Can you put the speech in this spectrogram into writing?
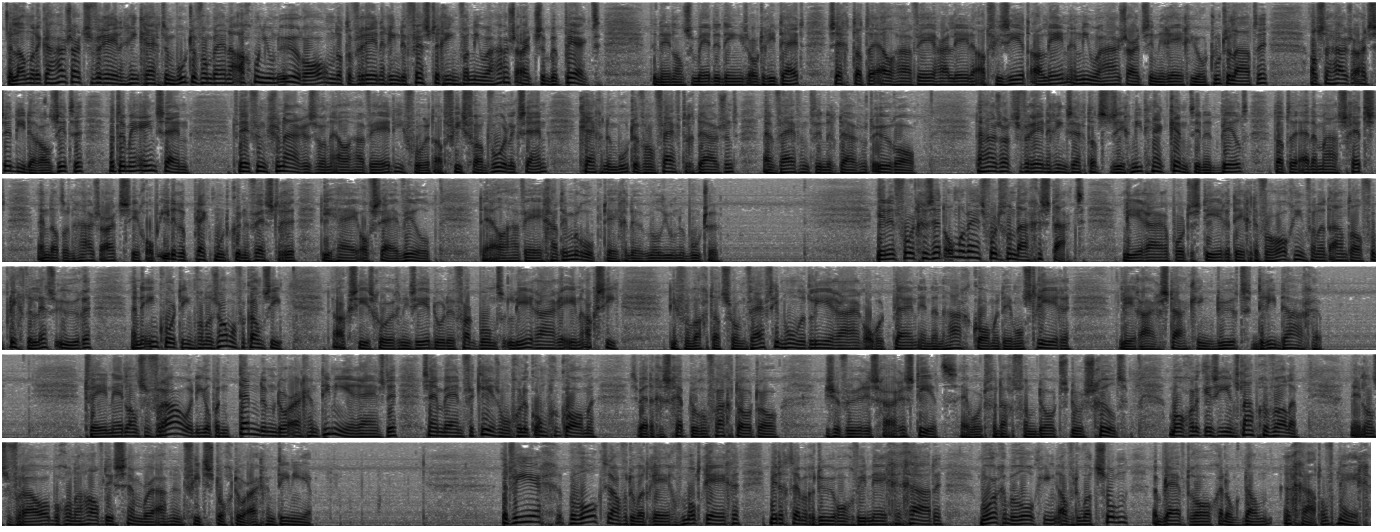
De Landelijke Huisartsenvereniging krijgt een boete van bijna 8 miljoen euro omdat de vereniging de vestiging van nieuwe huisartsen beperkt. De Nederlandse mededingingsautoriteit zegt dat de LHV haar leden adviseert alleen een nieuwe huisarts in de regio toe te laten als de huisartsen die daar al zitten het ermee eens zijn. Twee functionarissen van LHV die voor het advies verantwoordelijk zijn krijgen een boete van 50.000 en 25.000 euro. De huisartsenvereniging zegt dat ze zich niet herkent in het beeld dat de LMA schetst en dat een huisarts zich op iedere plek moet kunnen vestigen die hij of zij wil. De LHV gaat in beroep tegen de miljoenenboete. In het voortgezet onderwijs wordt vandaag gestaakt. Leraren protesteren tegen de verhoging van het aantal verplichte lesuren en de inkorting van de zomervakantie. De actie is georganiseerd door de vakbond Leraren in Actie. Die verwacht dat zo'n 1500 leraren op het plein in Den Haag komen demonstreren. De lerarenstaking duurt drie dagen. Twee Nederlandse vrouwen die op een tandem door Argentinië reisden zijn bij een verkeersongeluk omgekomen. Ze werden geschept door een vrachtauto. De chauffeur is gearresteerd. Hij wordt verdacht van dood door schuld. Mogelijk is hij in slaap gevallen. Nederlandse vrouwen begonnen half december aan hun fietstocht door Argentinië. Het weer bewolkt af en toe wat regen of motregen. Middagtemperatuur ongeveer 9 graden. Morgen bewolking, af en toe wat zon. Het blijft droog en ook dan een graad of 9.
